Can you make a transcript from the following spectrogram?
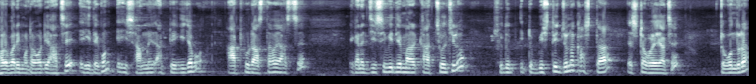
ঘরবাড়ি মোটামুটি আছে, এই দেখুন, এই সামনে একটু এগিয়ে যাব, আট ফুট রাস্তা হয়ে আসছে। এখানে জিসিবি দিয়ে আমার কাজ চলছিল শুধু একটু বৃষ্টির জন্য কাজটা স্টপ হয়ে আছে তো বন্ধুরা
